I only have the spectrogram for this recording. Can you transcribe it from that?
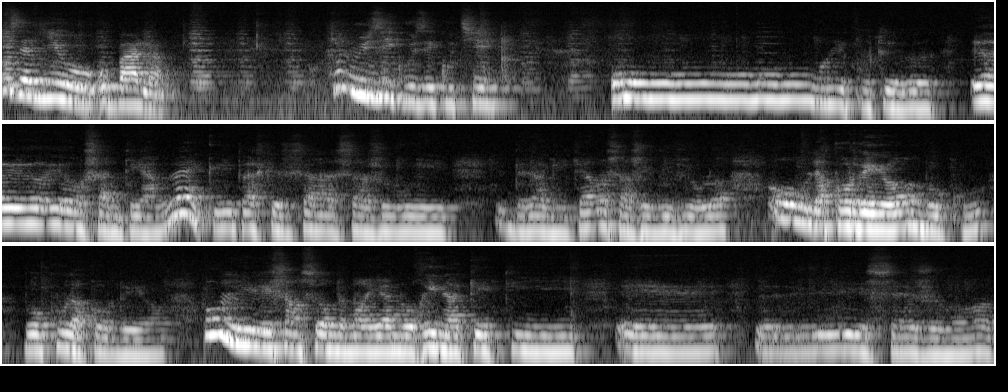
vous alliez au, au bal, quelle musique vous écoutiez? Oh, on écoutait euh, et, et on chantait avec, parce que ça, ça jouait de la guitare, ça jouait du violon. Oh, l'accordéon, beaucoup, beaucoup l'accordéon. Oh, les, chansons de Mariano Rinachetti, et, euh, les Serge Moir.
